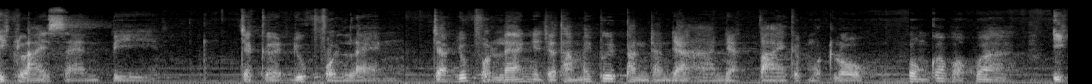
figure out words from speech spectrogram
อีกหลายแสนปี จะเกิดยุคฝนแรงจากยุคฝนแรงเนี่ยจะทำให้พืชพันธุ์ธัญญาหารเนี่ยตายเกือบหมดโลกพระองค์ก็บอกว่าอีก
